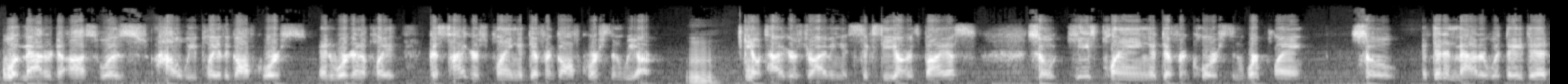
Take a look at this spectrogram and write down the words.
What mattered to us was how we play the golf course, and we're going to play because Tiger's playing a different golf course than we are. Mm. You know, Tiger's driving at 60 yards by us, so he's playing a different course than we're playing. So it didn't matter what they did.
